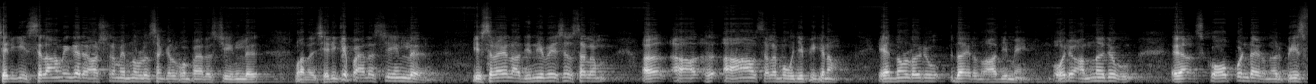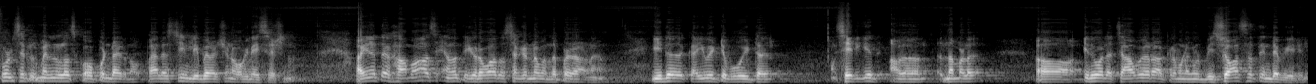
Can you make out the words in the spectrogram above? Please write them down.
ശരിക്കും ഇസ്ലാമിക രാഷ്ട്രം എന്നുള്ള സങ്കല്പം പാലസ്തീനിൽ വന്നത്. ശരിക്കും പാലസ്തീനിൽ ഇസ്രായേൽ അധിനിവേശ സ്ഥലം ആ സ്ഥലം മോചിപ്പിക്കണം. എന്നുള്ളൊരു ഇതായിരുന്നു ആദ്യമേ. ഒരു അന്നൊരു സ്കോപ്പ് ഉണ്ടായിരുന്നു. ഒരു പീസ്ഫുൾ സെറ്റിൽമെന്റിനുള്ള സ്കോപ്പ് ഉണ്ടായിരുന്നു പാലസ്റ്റീൻ ലിബറേഷൻ ഓർഗനൈസേഷൻ അതിനകത്ത് ഹമാസ് എന്ന തീവ്രവാദ സംഘടന വന്നപ്പോഴാണ് ഇത് കൈവിട്ട് പോയിട്ട് ശരിക്കും നമ്മൾ ഇതുപോലെ ചാവേർ ആക്രമണങ്ങൾ വിശ്വാസത്തിന്റെ പേരിൽ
